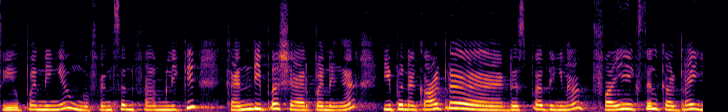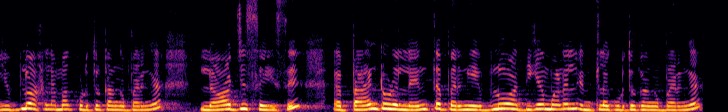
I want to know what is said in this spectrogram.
சேவ் பண்ணிங்க. உங்கள் ஃப்ரெண்ட்ஸ் அண்ட் ஃபேமிலிக்கு கண்டிப்பாக ஷேர் பண்ணுங்கள் இப்போ நான் காட்டுற ட்ரெஸ் பார்த்தீங்கன்னா ஃபைவ் எக்ஸல் காட்டுறேன். எவ்வளோ அகலமாக கொடுத்துருக்காங்க பாருங்கள் லார்ஜ் சைஸு பேண்ட்டோட லென்த்தை பாருங்கள் எவ்வளோ அதிகமான லென்த்தில் கொடுத்துருக்காங்க பாருங்கள்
